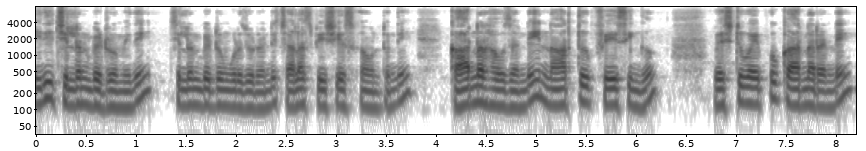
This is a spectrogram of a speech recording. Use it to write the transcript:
ఇది చిల్డ్రన్ బెడ్రూమ్ ఇది. చిల్డ్రన్ బెడ్రూమ్ కూడా చూడండి చాలా స్పేషియస్గా ఉంటుంది. కార్నర్ హౌస్ అండి నార్త్ ఫేసింగ్ వెస్ట్ వైపు కార్నర్ అండి.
